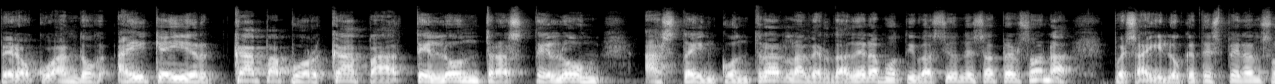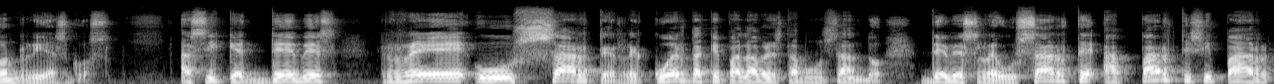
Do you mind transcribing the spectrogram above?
Pero cuando hay que ir capa por capa, telón tras telón, hasta encontrar la verdadera motivación de esa persona, pues ahí lo que te esperan son riesgos. Así que debes rehusarte, recuerda qué palabra estamos usando, debes rehusarte a participar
